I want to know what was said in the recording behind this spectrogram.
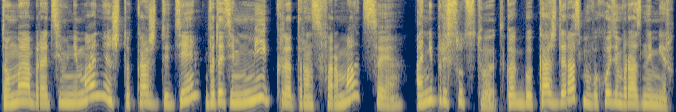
то мы обратим внимание, что каждый день вот эти микротрансформации, они присутствуют. Как бы каждый раз мы выходим в разный мир.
